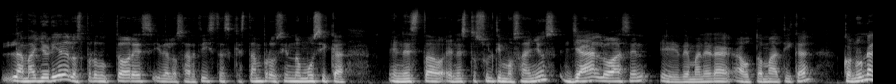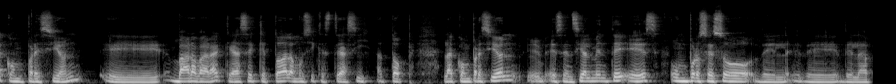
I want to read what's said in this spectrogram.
La mayoría de los productores y de los artistas que están produciendo música en, esto, en estos últimos años ya lo hacen eh, de manera automática con una compresión eh, bárbara que hace que toda la música esté así, a tope. La compresión eh, esencialmente es un proceso de, la,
